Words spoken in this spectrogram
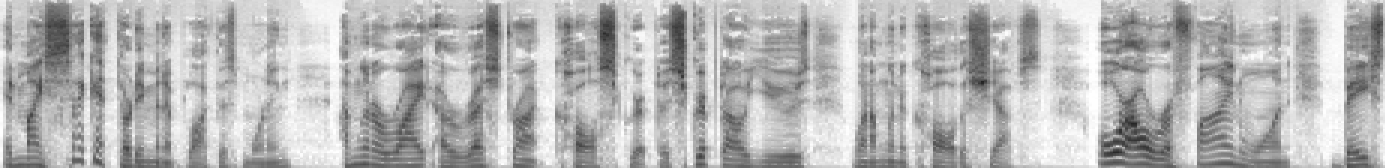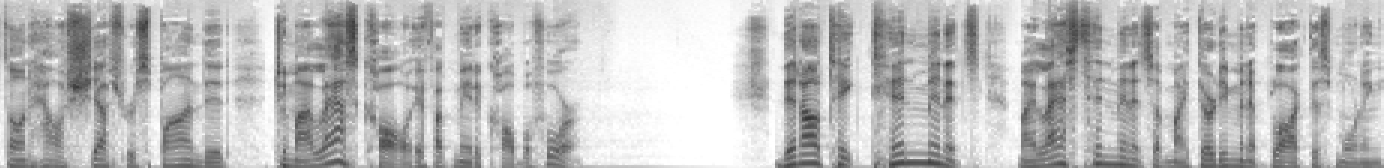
In my second 30 minute block this morning, I'm going to write a restaurant call script, a script I'll use when I'm going to call the chefs. Or I'll refine one based on how chefs responded to my last call if I've made a call before. Then I'll take 10 minutes, my last 10 minutes of my 30 minute block this morning,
